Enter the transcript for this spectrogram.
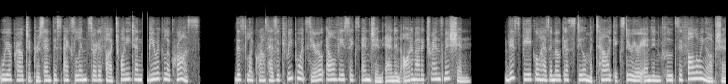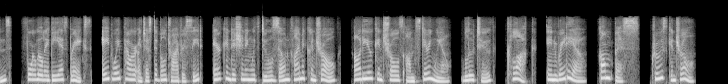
we are proud to present this excellent certified 2010 Buick LaCrosse. This LaCrosse has a 3.0 LV6 engine and an automatic transmission. This vehicle has a mocha steel metallic exterior and includes the following options, 4-wheel ABS brakes, 8-way power adjustable driver seat, air conditioning with dual zone climate control, audio controls on steering wheel, Bluetooth, clock, in radio, compass, cruise control.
